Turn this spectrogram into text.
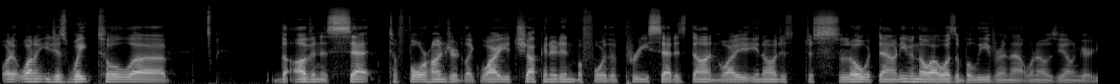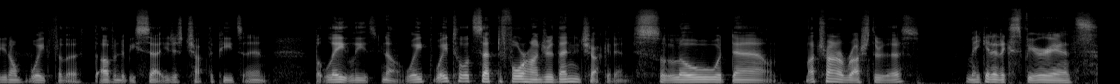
why, why don't you just wait till uh, the oven is set to 400? Like, why are you chucking it in before the preset is done? Why, you know, just just slow it down. Even though I was a believer in that when I was younger, you don't wait for the oven to be set. You just chuck the pizza in. But lately, it's no. Wait, wait till it's set to 400, then you chuck it in. Slow it down. I'm not trying to rush through this. Make it an experience.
